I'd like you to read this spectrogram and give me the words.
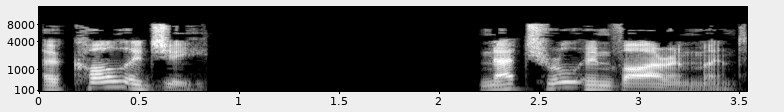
Ecology. Natural environment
